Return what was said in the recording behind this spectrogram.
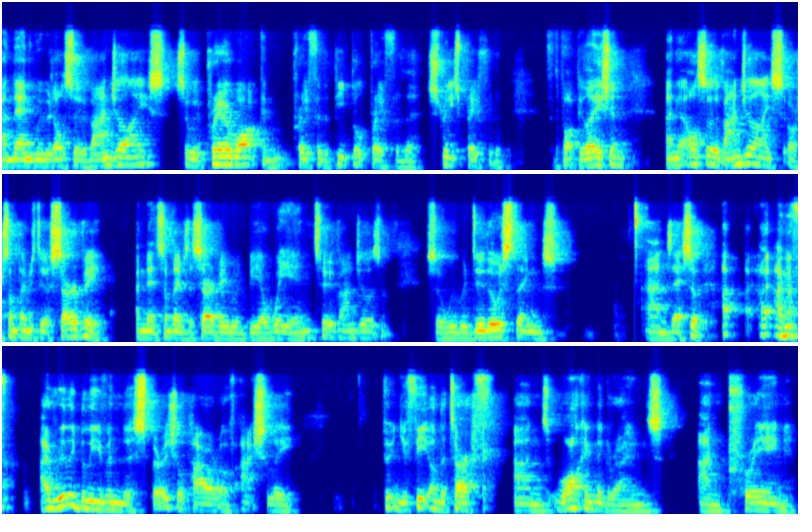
And then we would also evangelize. So we prayer walk and pray for the people, pray for the streets, pray for the, for the population, and also evangelize or sometimes do a survey. And then sometimes the survey would be a way into evangelism. So we would do those things. And uh, so I really believe in the spiritual power of actually putting your feet on the turf and walking the grounds and praying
